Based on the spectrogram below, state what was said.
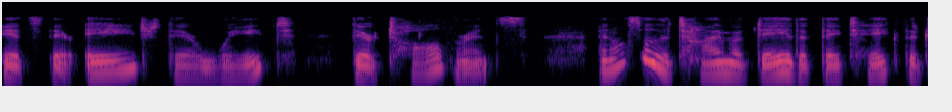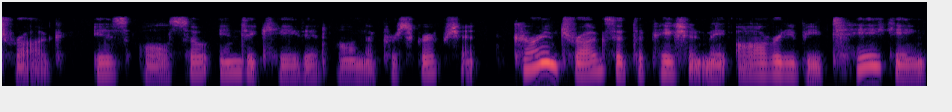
It's their age, their weight, their tolerance, and also the time of day that they take the drug is also indicated on the prescription. Current drugs that the patient may already be taking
